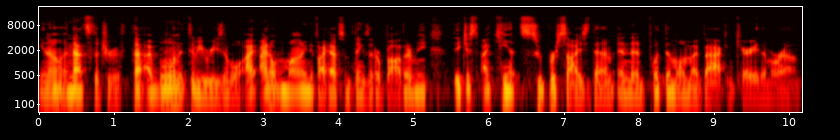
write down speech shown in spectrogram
You know, and that's the truth. That I want it to be reasonable. I, I don't mind if I have some things that are bothering me. They just I can't supersize them and then put them on my back and carry them around.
